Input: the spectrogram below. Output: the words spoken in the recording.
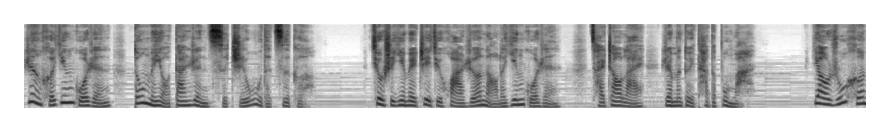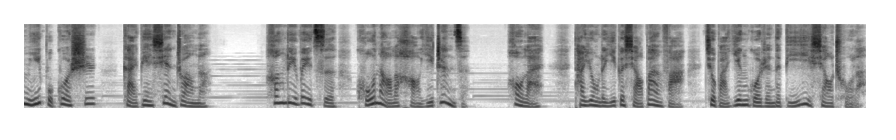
任何英国人都没有担任此职务的资格。”就是因为这句话惹恼了英国人，才招来人们对他的不满。要如何弥补过失，改变现状呢？亨利为此苦恼了好一阵子。后来，他用了一个小办法，就把英国人的敌意消除了。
